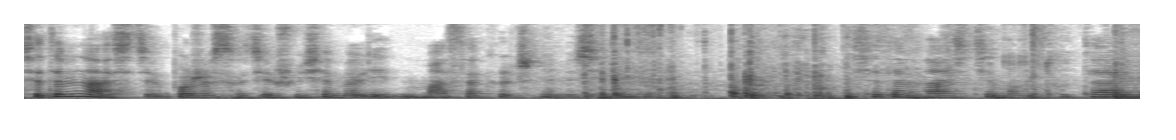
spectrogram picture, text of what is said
17. Boże, słuchajcie, już mi się myli. Masakrycznie mi się myli. 17 mam tutaj.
